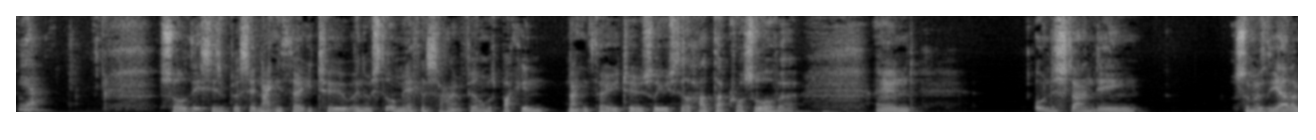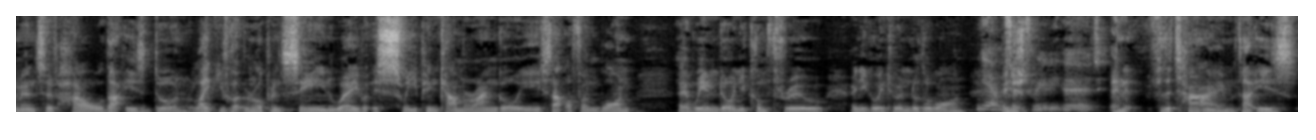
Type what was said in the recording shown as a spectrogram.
Yeah. So this is, I said, 1932, and they were still making silent films back in 1932, so you still had that crossover. And understanding some of the elements of how that is done, like you've got an opening scene where you've got this sweeping camera angle, you start off on one uh, window and you come through and you go into another one. Yeah, which just- is really good. and it, for the time, that is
